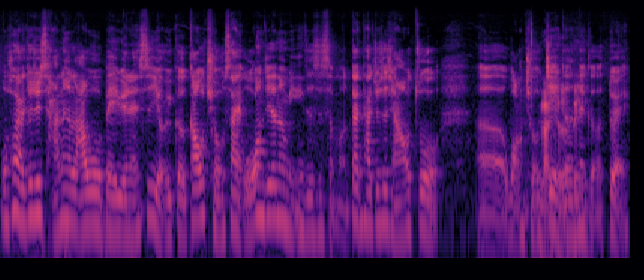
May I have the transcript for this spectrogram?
我后来就去查那个拉沃杯，原来是有一个高球赛，我忘记那个名字是什么，但他就是想要做呃网球界的那个对。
